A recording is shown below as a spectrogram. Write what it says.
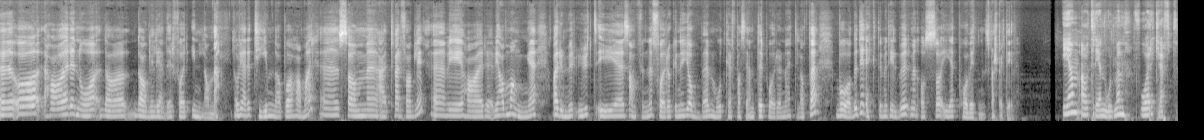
Og har nå da daglig leder for Innlandet. Og vi er et team da på Hamar eh, som er tverrfaglig. Eh, vi, har, vi, har, mange armer ut i eh, samfunnet for å kunne jobbe mot kreftpasienter, pårørende og etterlatte. Både direkte med tilbud, men også i et påvirkningsperspektiv. Én av tre nordmenn får kreft,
